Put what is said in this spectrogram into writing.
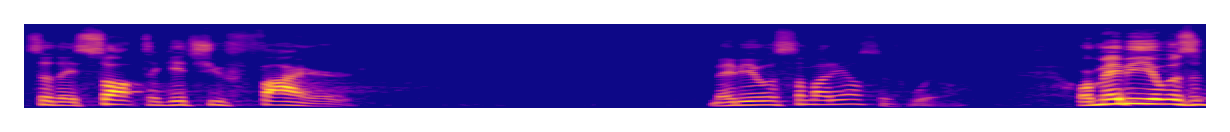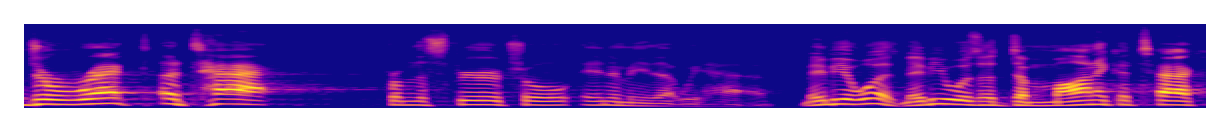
so they sought to get you fired. Maybe it was somebody else's will. Or maybe it was a direct attack from the spiritual enemy that we have. Maybe it was. Maybe it was a demonic attack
